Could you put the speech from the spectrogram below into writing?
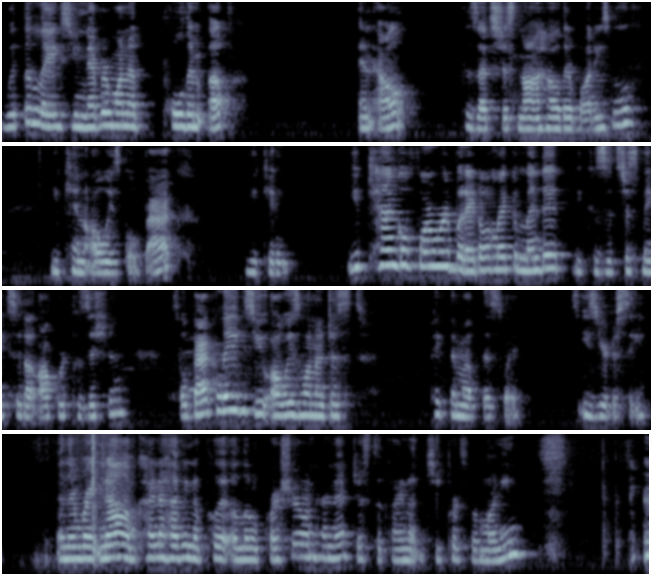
with the legs, you never want to pull them up and out because that's just not how their bodies move. You can always go back. You can you can go forward, but I don't recommend it because it just makes it an awkward position. So back legs, you always want to just pick them up this way. It's easier to see. And then right now, I'm kind of having to put a little pressure on her neck just to kind of keep her from running.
